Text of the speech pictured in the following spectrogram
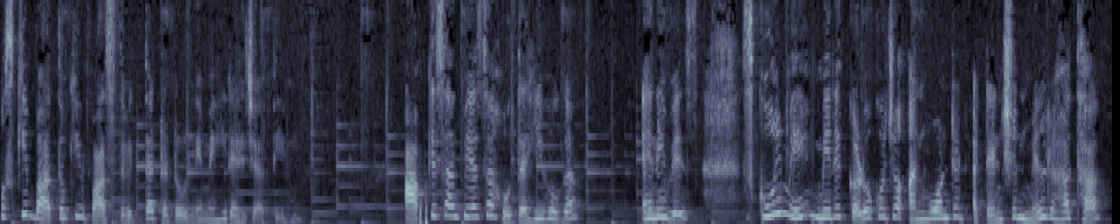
उसकी बातों की वास्तविकता टटोलने में ही रह जाती हूँ। आपके साथ भी ऐसा होता ही होगा। एनीवेज स्कूल में मेरे कड़ों को जो अनवांटेड अटेंशन मिल रहा था,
